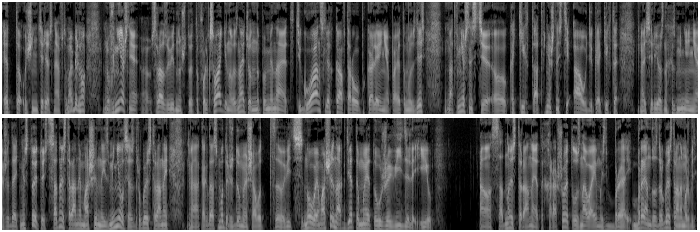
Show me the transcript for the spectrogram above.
Это очень интересный автомобиль. Но внешне сразу видно, что это Volkswagen. Вы знаете, он напоминает Tiguan слегка второго поколения, поэтому здесь от внешности каких-то, от внешности Audi каких-то серьезных изменений ожидать не стоит. То есть, с одной стороны, машина изменилась, а с другой стороны, когда смотришь, думаешь, а вот ведь новая машина, а где-то мы это уже видели. И с одной стороны, это хорошо, это узнаваемость бренда, с другой стороны, может быть,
